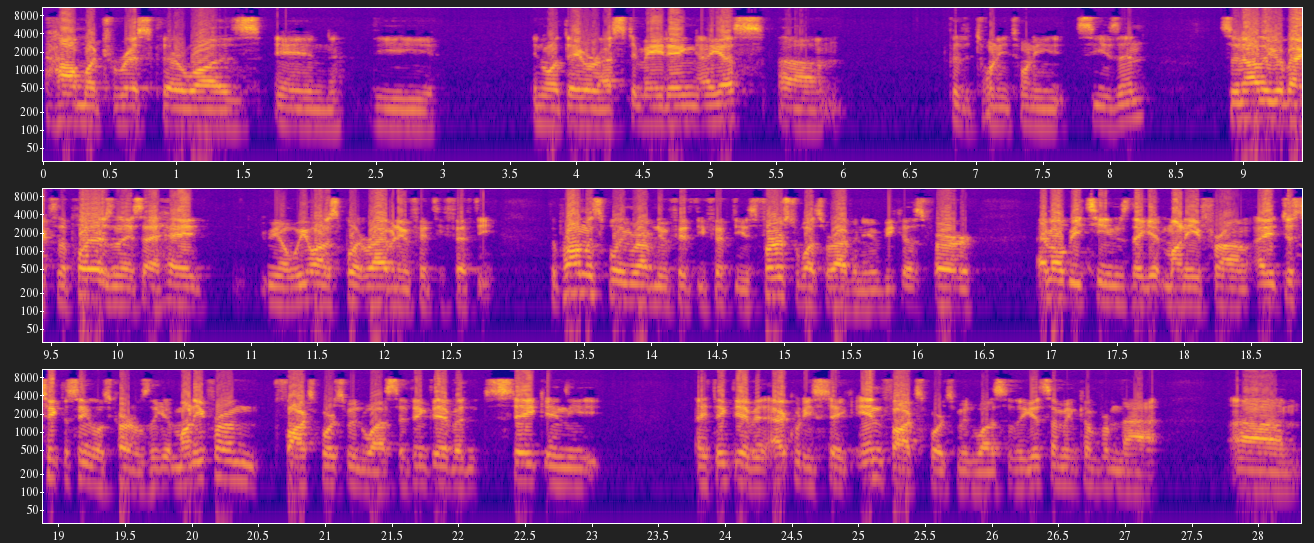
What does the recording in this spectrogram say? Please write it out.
how much risk there was in the in what they were estimating, I guess, um, for the 2020 season. So now they go back to the players and they say, hey, you know, we want to split revenue 50-50. The problem with splitting revenue 50-50 is first, what's revenue? Because for MLB teams, they get money from, I just take the St. Louis Cardinals, they get money from Fox Sports Midwest. I think they have a stake in the, I think they have an equity stake in Fox Sports Midwest, so they get some income from that. Um,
